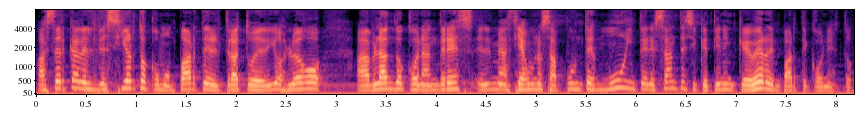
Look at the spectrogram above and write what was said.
acerca del desierto como parte del trato de Dios. Luego, hablando con Andrés, él me hacía unos apuntes muy interesantes y que tienen que ver en parte con esto.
